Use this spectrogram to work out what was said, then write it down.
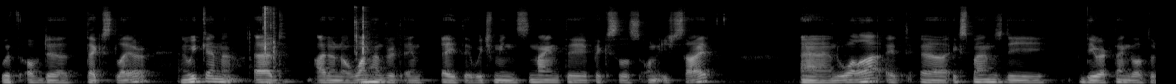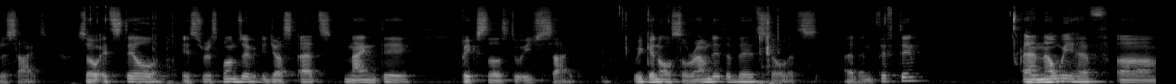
width of the text layer, and we can add I don't know, 180, which means 90 pixels on each side. And voila, it uh, expands the, the rectangle to the sides. So it still is responsive, it just adds 90 pixels to each side. We can also round it a bit, so let's add in 50. And now we have uh,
